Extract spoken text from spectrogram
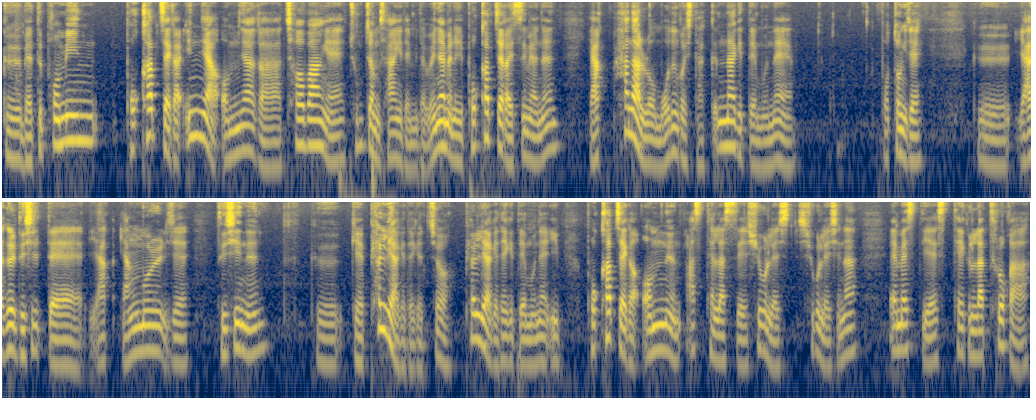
그 메트포민 복합제가 있냐 없냐가 처방의 중점 사항이 됩니다. 왜냐하면 이 복합제가 있으면은 약 하나로 모든 것이 다 끝나기 때문에 보통 이제 그 약을 드실 때 약 약물 이제 드시는 그게 편리하게 되겠죠. 편리하게 되기 때문에 이 복합제가 없는 아스텔라스의 슈글렛, 슈글렛 이나 MSD의 스테글라트로가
